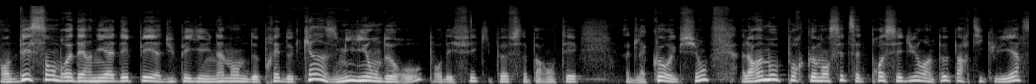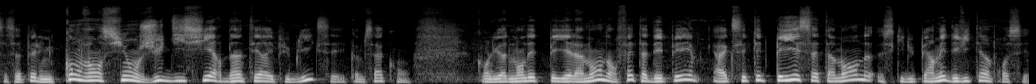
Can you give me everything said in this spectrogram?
En décembre dernier, ADP a dû payer une amende de près de 15 millions d'euros pour des faits qui peuvent s'apparenter à de la corruption. Alors un mot pour commencer de cette procédure un peu particulière, ça s'appelle une convention judiciaire d'intérêt public, c'est comme ça qu'on qu'on lui a demandé de payer l'amende, en fait, ADP a accepté de payer cette amende, ce qui lui permet d'éviter un procès.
